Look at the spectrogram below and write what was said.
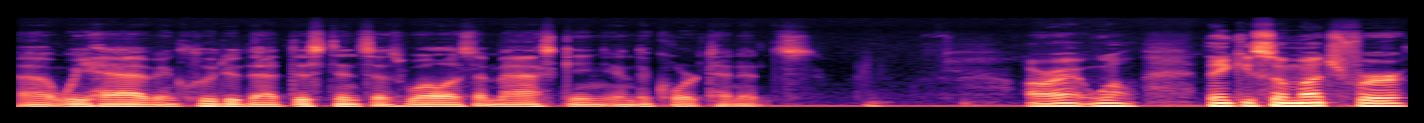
uh, we have included that distance as well as the masking in the core tenants. All right. Well, thank you so much for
